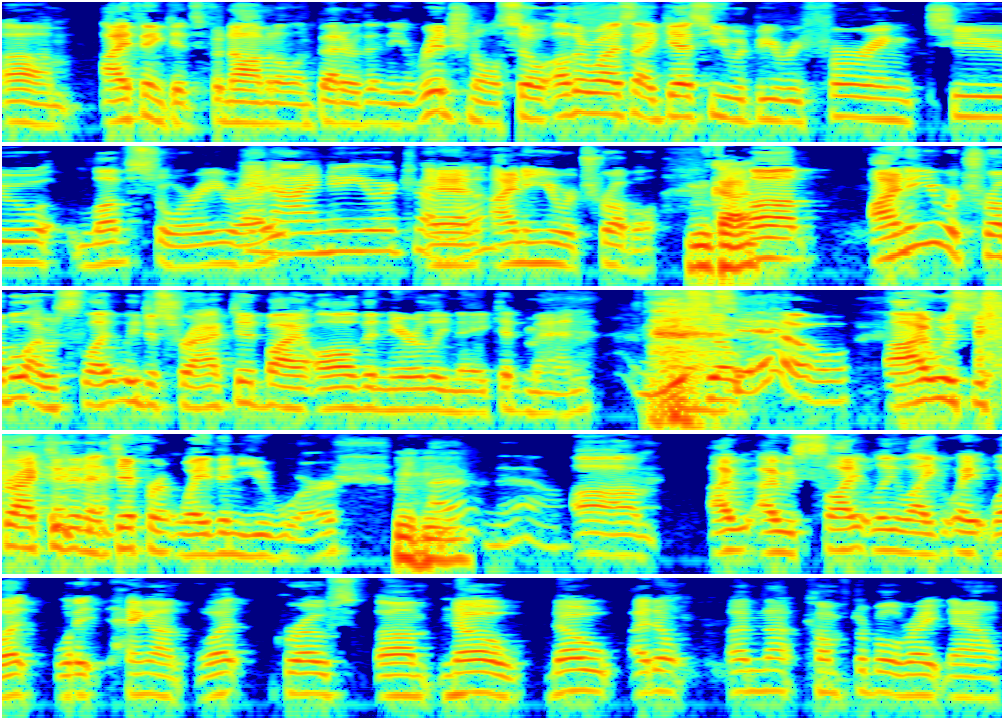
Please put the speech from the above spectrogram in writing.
um, I think it's phenomenal and better than the original. So otherwise, I guess you would be referring to Love Story, right? And I knew you were trouble. And I knew you were trouble. Okay. Um, I knew you were trouble. I was slightly distracted by all the nearly naked men. Me so- too. I was distracted in a different way than you were. Mhm. I don't know. Um, I, I was slightly like, wait, what? Wait, hang on, what? Gross. Um, no, no, I don't. I'm not comfortable right now.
